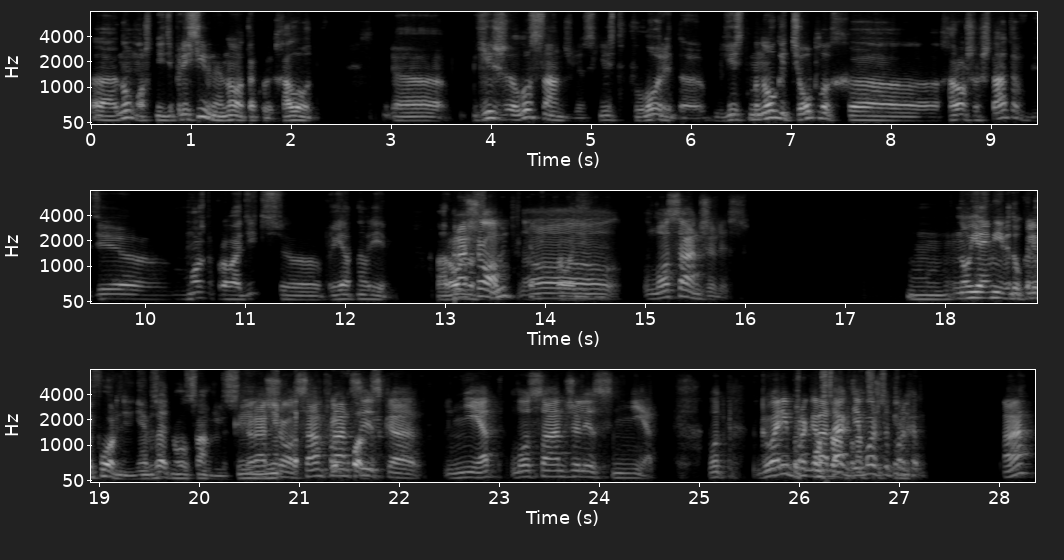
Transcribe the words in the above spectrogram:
Ну, может, не депрессивный, но такой холодный. Э, есть же Лос-Анджелес, есть Флорида, есть много теплых, э, хороших штатов, где можно проводить э, приятное время. А Хорошо, Лос-Анджелес. Ну, я имею в виду Калифорния, не обязательно Лос-Анджелес. Хорошо, Сан-Франциско нет, Лос-Анджелес нет. Вот говорим про города, где можно... А?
